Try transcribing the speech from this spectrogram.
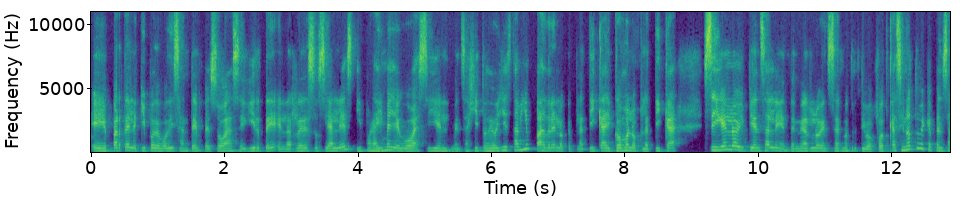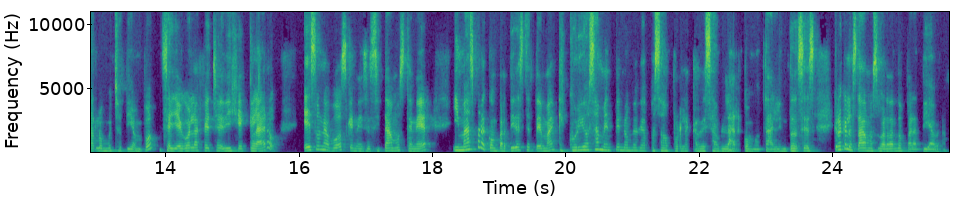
eh, parte del equipo de Body Sante empezó a seguirte en las redes sociales y por ahí me llegó así el mensajito de, oye, está bien padre lo que platica y cómo lo platica síguelo y piénsale en tenerlo en Ser Nutritivo Podcast. Y no tuve que pensarlo mucho tiempo, se llegó la fecha y dije, claro, es una voz que necesitamos tener y más para compartir este tema que curiosamente no me había pasado por la cabeza hablar como tal. Entonces, creo que lo estábamos guardando para ti, Abraham.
